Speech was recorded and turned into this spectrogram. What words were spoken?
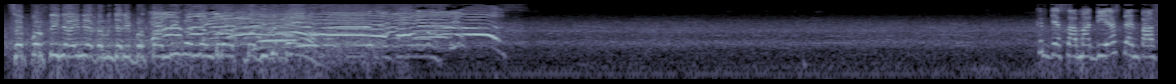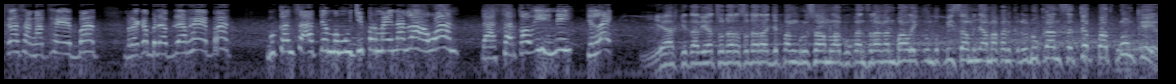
Sepertinya ini akan menjadi pertandingan yang berat bagi Jepang. Kerjasama Dias dan Pascal sangat hebat. Mereka benar-benar hebat. Bukan saatnya memuji permainan lawan. Dasar kau ini jelek. Ya, kita lihat saudara-saudara Jepang berusaha melakukan serangan balik untuk bisa menyamakan kedudukan secepat mungkin.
